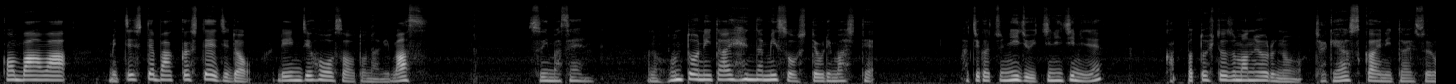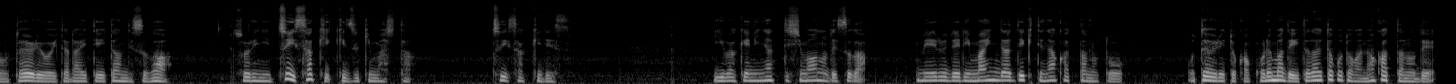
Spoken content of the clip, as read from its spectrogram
こんばんは。道捨てバックステージの臨時放送となります。すいません。あの本当に大変なミスをしておりまして。8月21日にねカッパと人妻の夜のチャゲアス会に対するお便りをいただいていたんですがそれについさっき気づきました。ついさっきです。言い訳になってしまうのですがメールでリマインダーできてなかったのとお便りとかこれまでいただいたことがなかったので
